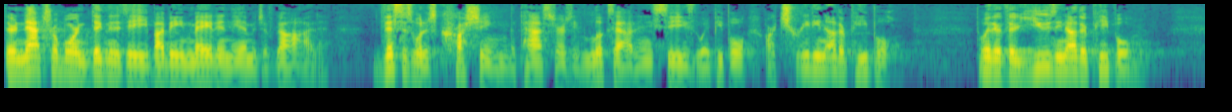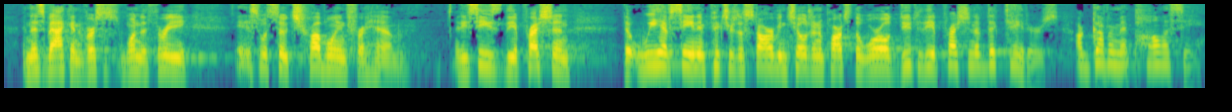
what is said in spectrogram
their natural born dignity by being made in the image of God. This is what is crushing the pastor as he looks out and he sees the way people are treating other people, the way that they're using other people. And this back in verses 1 to 3 is what's so troubling for him. And he sees the oppression that we have seen in pictures of starving children in parts of the world due to the oppression of dictators, our government policy.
